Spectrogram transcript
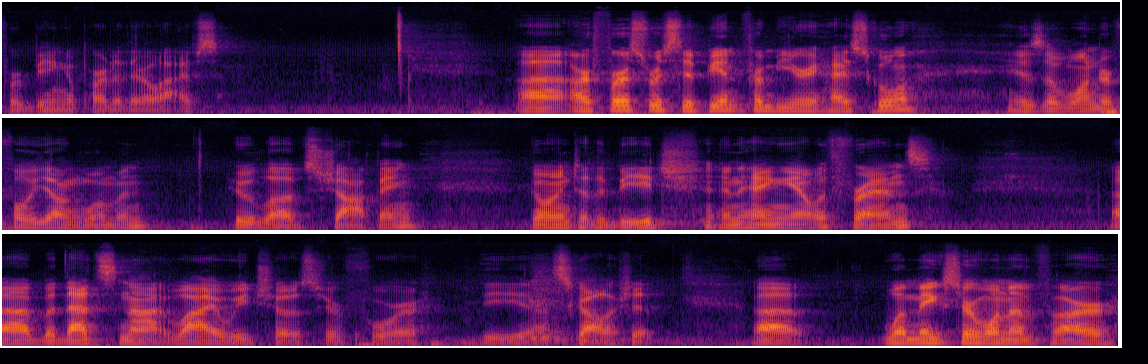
for being a part of their lives. Uh, our first recipient from Erie High School is a wonderful young woman who loves shopping, going to the beach, and hanging out with friends. Uh, but that's not why we chose her for the uh, scholarship. Uh, what makes her one of our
